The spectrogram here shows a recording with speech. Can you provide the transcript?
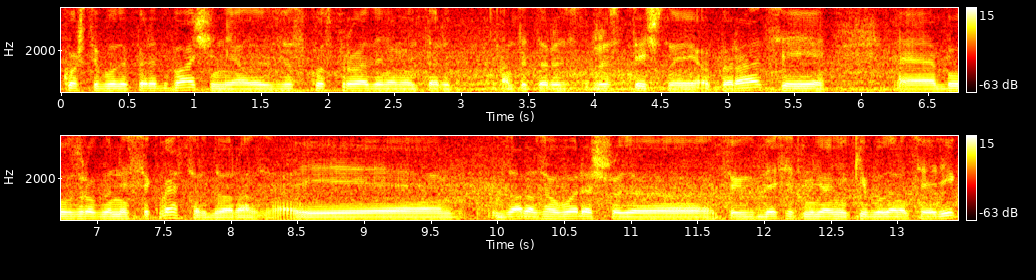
Кошти були передбачені, але в зв'язку з проведенням антитерористичної операції е, був зроблений секвестр два рази. І зараз говорять, що е, цих 10 мільйонів, які були на цей рік,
